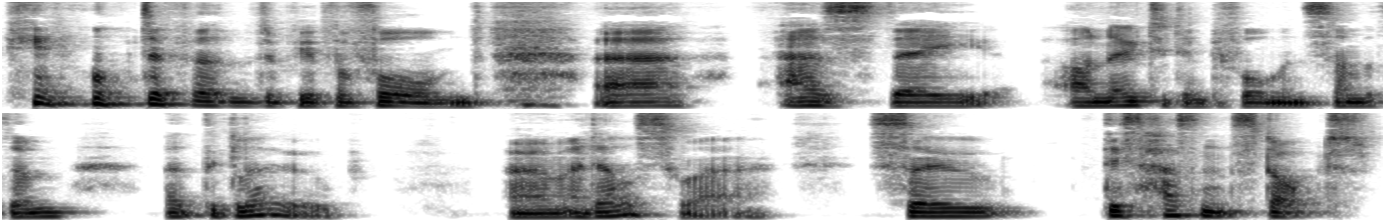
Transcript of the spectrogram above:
in order for them to be performed uh, as they are noted in performance, some of them at the Globe. um, and elsewhere. So this hasn't stopped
